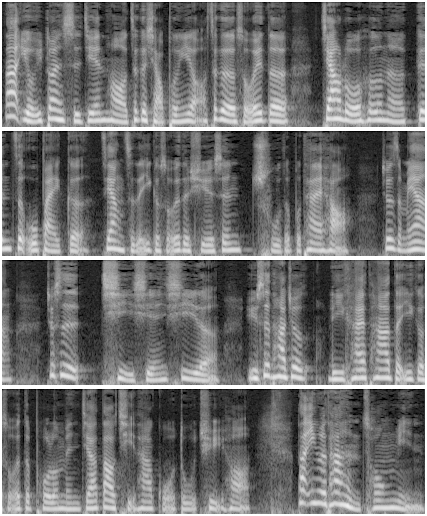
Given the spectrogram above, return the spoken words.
那有一段时间哈，这个小朋友，这个所谓的。迦罗诃呢，跟这五百个这样子的一个所谓的学生处的不太好，就怎么样，就是起嫌隙了。于是他就离开他的一个所谓的婆罗门家，到其他国度去哈。那因为他很聪明，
